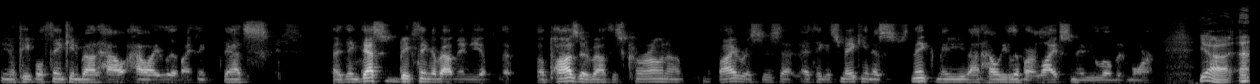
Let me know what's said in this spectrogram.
you know people thinking about how how i live. I think that's i think that's a big thing about maybe a, a positive about this corona virus is that I think it's making us think maybe about how we live our lives maybe a little bit more. Yeah,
